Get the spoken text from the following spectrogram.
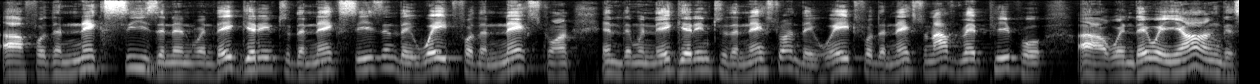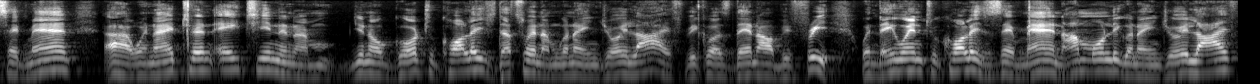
uh, for the next season. And when they get into the next season, they wait for the next one and then when they get into the next one, they wait for the next one. I've met people uh, when they were young. They said, "Man, uh, when I turn 18 and I'm, you know, go to college, that's when I'm going to enjoy life because then I'll be free." When they went to college, they said, "Man, I'm only going to enjoy life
